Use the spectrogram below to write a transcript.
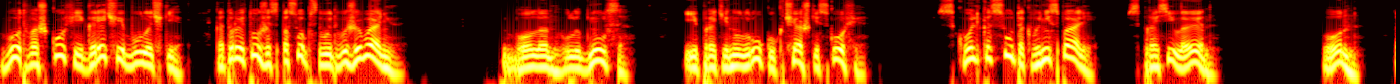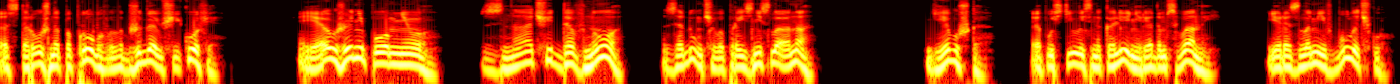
«Вот ваш кофе и горячие булочки, которые тоже способствуют выживанию». Болан улыбнулся и протянул руку к чашке с кофе. «Сколько суток вы не спали?» — спросила Энн. Он осторожно попробовал обжигающий кофе. «Я уже не помню». «Значит, давно?» задумчиво произнесла она. Девушка опустилась на колени рядом с ванной и, разломив булочку,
